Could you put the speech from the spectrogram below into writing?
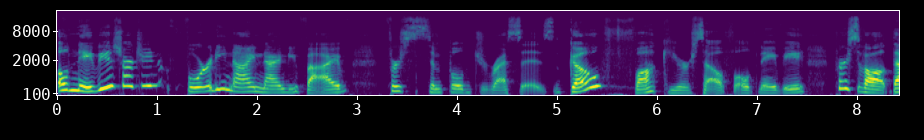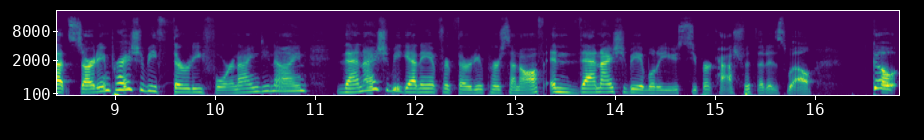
Old Navy is charging forty nine ninety five for simple dresses. Go fuck yourself, Old Navy. First of all, that starting price should be $34.99. Then I should be getting it for 30% off, and then I should be able to use super cash with it as well. Go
